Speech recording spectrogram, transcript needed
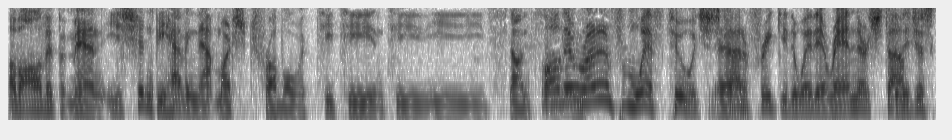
of all of it. But man, you shouldn't be having that much trouble with TT and TE stunts. well, I they were running them from width too, which is Yeah. kind of freaky the way they ran their stuff. So they just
